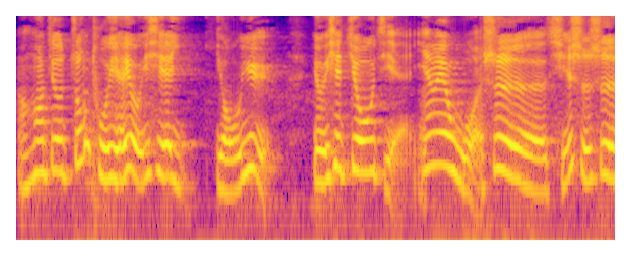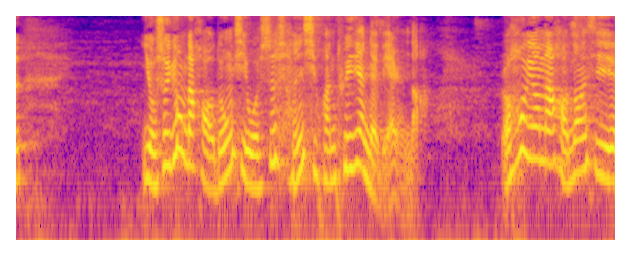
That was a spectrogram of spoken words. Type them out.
然后就中途也有一些犹豫，有一些纠结，因为我是其实是。有时候用到好东西，我是很喜欢推荐给别人的。然后用到好东西，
